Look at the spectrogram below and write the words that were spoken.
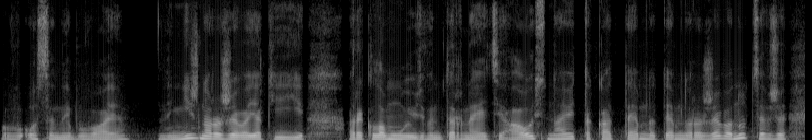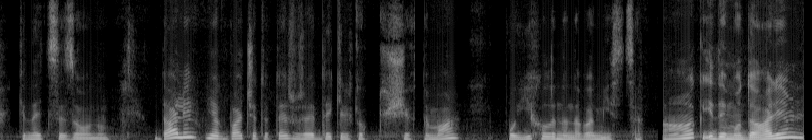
в осени буває. Не ніжно-рожева, як її рекламують в інтернеті, а ось навіть така темно-темно-рожева, ну це вже кінець сезону. Далі, як бачите, теж вже декілька кущів нема. Поїхали на нове місце. Так, ідемо далі.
